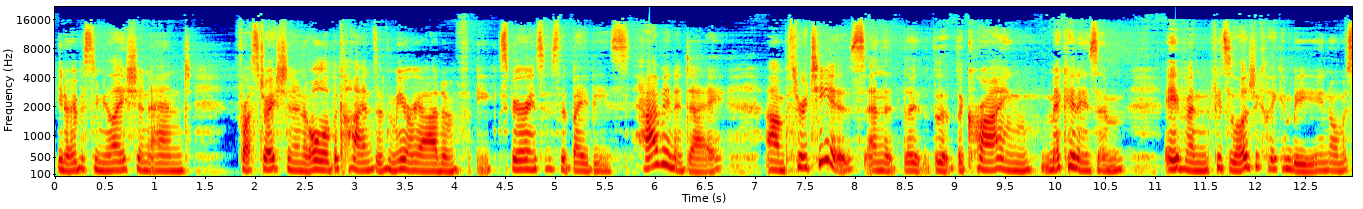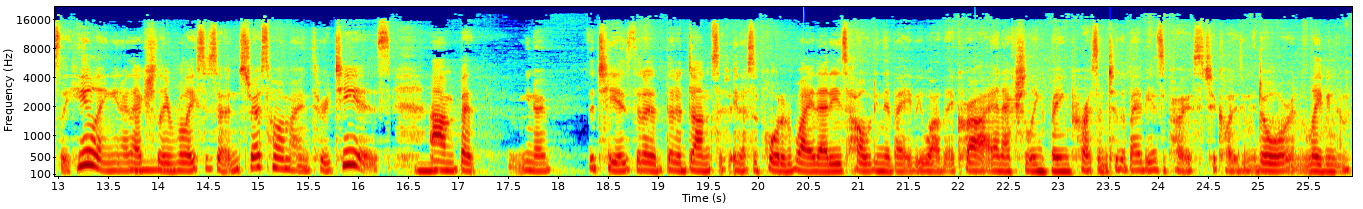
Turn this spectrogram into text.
you know overstimulation and frustration and all of the kinds of myriad of experiences that babies have in a day um, through tears. And that the, the, the crying mechanism even physiologically can be enormously healing. You know they actually release a certain stress hormone through tears. Um, but you know the tears that are that are done in a supported way that is holding the baby while they cry and actually being present to the baby as opposed to closing the door and leaving them.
